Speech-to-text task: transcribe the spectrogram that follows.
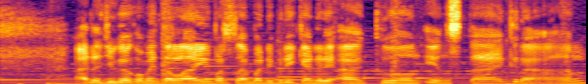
Ada juga komentar lain persahabat diberikan dari akun Instagram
